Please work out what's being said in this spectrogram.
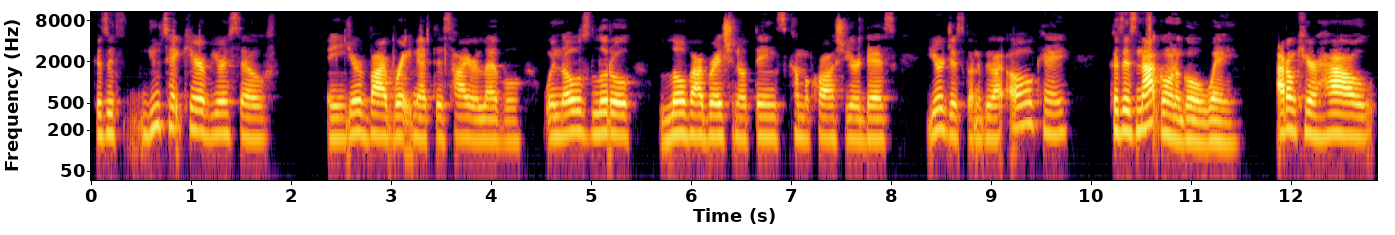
Because if you take care of yourself and you're vibrating at this higher level, when those little low vibrational things come across your desk, you're just going to be like, oh, okay. Because it's not going to go away. I don't care how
